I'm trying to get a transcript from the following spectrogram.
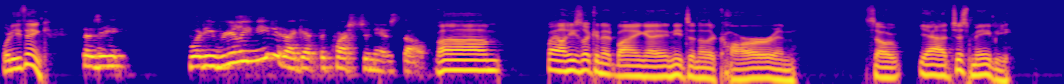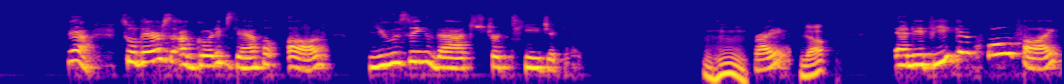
What do you think? Does he what he really needed i get the question is though. Um well he's looking at buying a he needs another car and so, yeah, just maybe. Yeah. So there's a good example of using that strategically. Mm-hmm. Right? Yep. And if he can qualify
